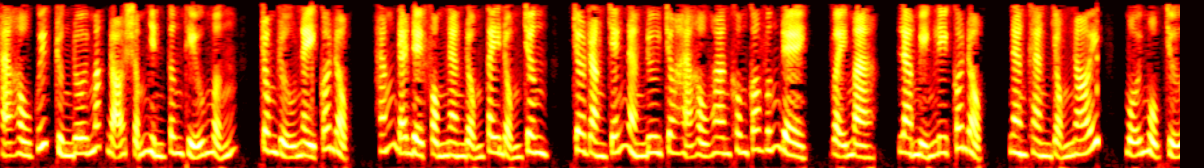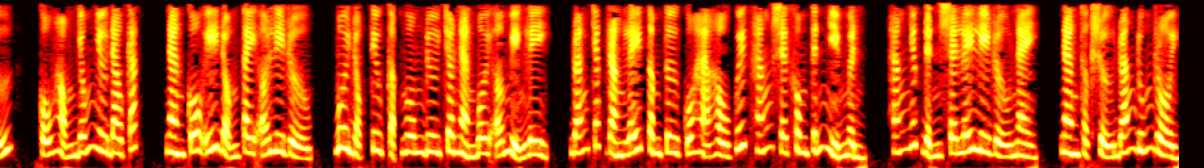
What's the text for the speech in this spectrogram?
hạ hầu quyết trừng đôi mắt đỏ sẫm nhìn tân thiểu mẫn, trong rượu này có độc, hắn đã đề phòng nàng động tay động chân, cho rằng chén nàng đưa cho hạ hầu hoang không có vấn đề, vậy mà, là miệng ly có độc, nàng khàn giọng nói, mỗi một chữ, cổ họng giống như đau cắt, nàng cố ý động tay ở ly rượu, bôi độc tiêu cập ngôn đưa cho nàng bôi ở miệng ly, đoán chắc rằng lấy tâm tư của hạ hầu quyết hắn sẽ không tín nhiệm mình, hắn nhất định sẽ lấy ly rượu này, nàng thật sự đoán đúng rồi,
